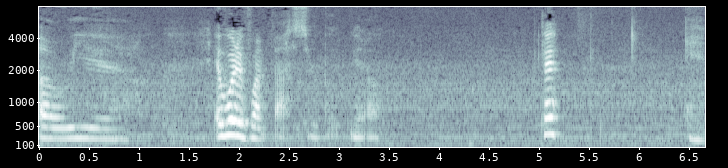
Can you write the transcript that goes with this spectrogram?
oh yeah. It would have went faster, but you know. Okay. And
